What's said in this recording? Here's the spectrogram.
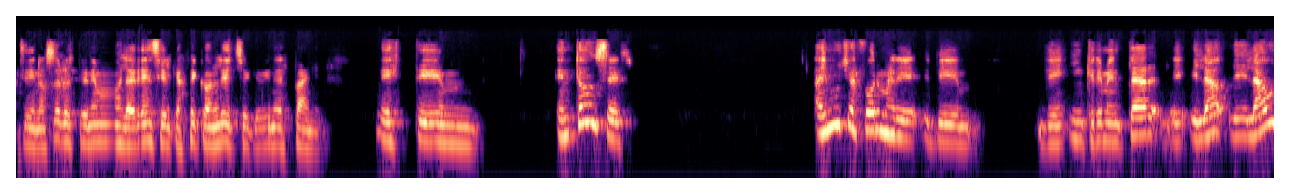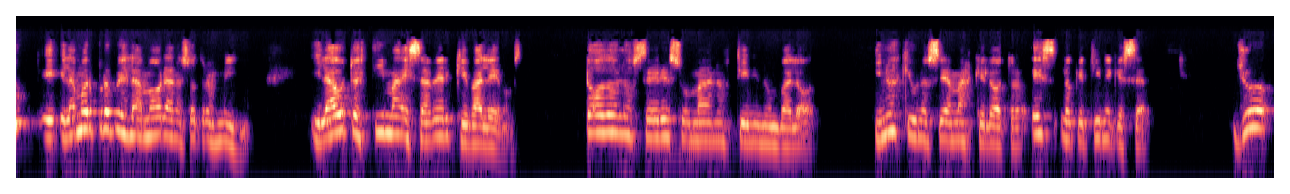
Sí, nosotros tenemos la herencia del café con leche que viene de España. Este, entonces, hay muchas formas de, incrementar. El, el amor propio es el amor a nosotros mismos. Y la autoestima es saber que valemos todos los seres humanos tienen un valor. Y no es que uno sea más que el otro, es lo que tiene que ser. Yo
